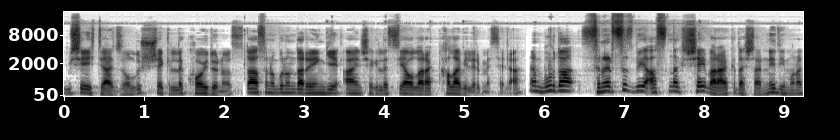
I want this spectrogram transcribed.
bir şeye ihtiyacınız oldu. Şu şekilde koydunuz. Daha sonra bunun da rengi aynı şekilde siyah olarak kalabilir mesela. Yani burada sınırsız bir aslında şey var arkadaşlar. Ne diyeyim ona?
